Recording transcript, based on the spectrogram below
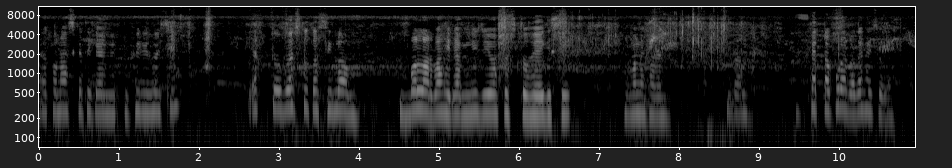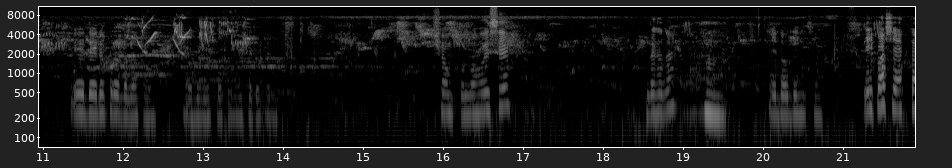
এখন আজকে থেকে আমি একটু ফ্রি হয়েছি। এত ব্যস্ততা ছিলাম। বলার বাহিরে আমি নিজে অসুস্থ হয়ে গেছি। মনে করেন ক্ষেতটা পুরোটা দেখাইছে? এটা এটা পুরোটা এই দেখো। সম্পূর্ণ হয়েছে। দেখা যায়? এটাও দেখেছি। এই পাশে একটা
